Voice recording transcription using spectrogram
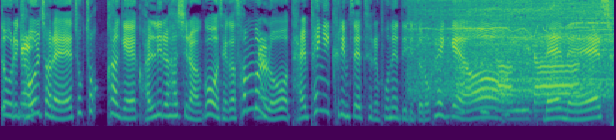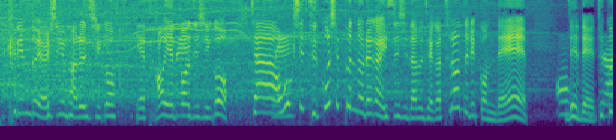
또 우리 네. 겨울철에 촉촉하게 관리를 하시라고 제가 선물로 달팽이 크림 세트를 보내드리도록 할게요. 감사합니다. 네네. 크림도 열심히 바르시고, 예, 더 예뻐지 시고. 자, 네. 혹시 듣고 싶은 노래가 있으시다면 제가 틀어드릴 건데, 어, 네네. 듣고 진짜요?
